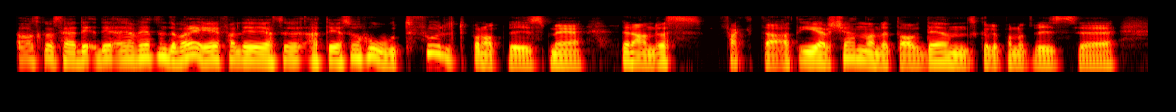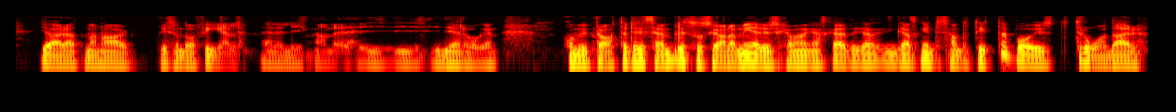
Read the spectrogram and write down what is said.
vad ska jag säga, det, det, jag vet inte vad det är, ifall det är att det är så hotfullt på något vis med den andras fakta, att erkännandet av den skulle på något vis eh, göra att man har liksom då fel eller liknande i, i, i dialogen. Om vi pratar till exempel i sociala medier så kan man ganska, ganska intressant att titta på just trådar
